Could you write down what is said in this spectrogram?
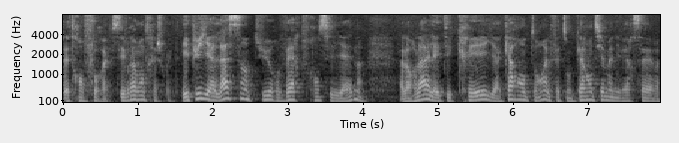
d'être en forêt. C'est vraiment très chouette. Et puis il y a la ceinture verte francilienne. Alors là, elle a été créée il y a 40 ans. Elle fête son 40e anniversaire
